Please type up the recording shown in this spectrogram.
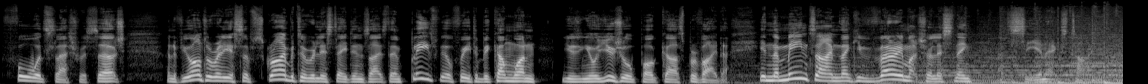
forward slash research. And if you aren't already a subscriber to Real Estate Insights, then please feel free to become one using your usual podcast provider. In the meantime, thank you very much for listening and see you next time.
